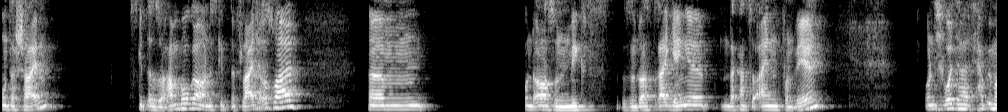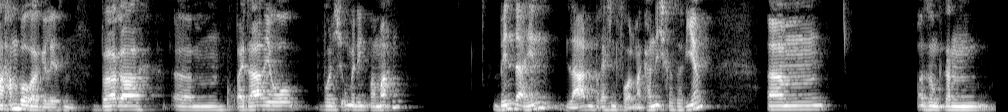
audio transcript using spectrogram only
unterscheiden. Es gibt also Hamburger und es gibt eine Fleischauswahl. Ähm, und auch noch so einen Mix. Also du hast drei Gänge und da kannst du einen von wählen. Und ich wollte halt, ich habe immer Hamburger gelesen. Burger ähm, bei Dario wollte ich unbedingt mal machen. Bin dahin, Laden brechend voll. Man kann nicht reservieren. Ähm, also dann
